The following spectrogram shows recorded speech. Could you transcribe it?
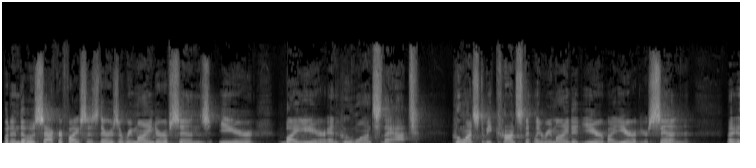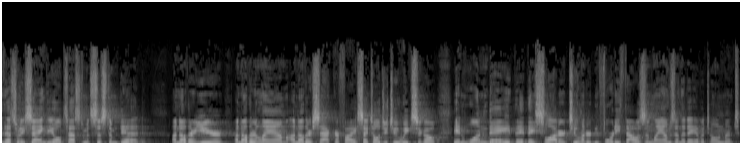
But in those sacrifices, there is a reminder of sins year by year. And who wants that? Who wants to be constantly reminded year by year of your sin? Uh, that's what he's saying the Old Testament system did. Another year, another lamb, another sacrifice. I told you two weeks ago, in one day, they, they slaughtered 240,000 lambs in the Day of Atonement.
